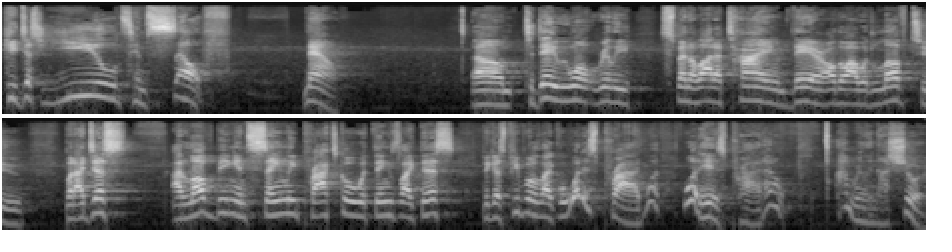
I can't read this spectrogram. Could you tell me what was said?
He just yields himself. Now, um, today we won't really spend a lot of time there, although I would love to. But I just, I love being insanely practical with things like this because people are like, well, what is pride? What, what is pride? I don't, I'm really not sure.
